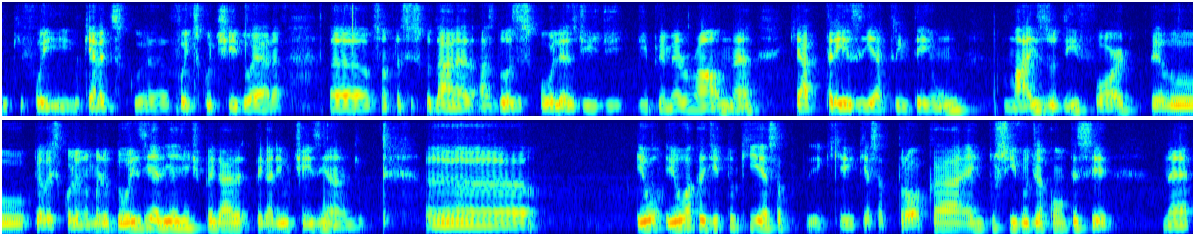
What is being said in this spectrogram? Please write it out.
o que foi, o que era eh, foi discutido era uh, o São Francisco dar as duas escolhas de, de, de, primeiro round, né? Que é a 13 e a 31, mais o D Ford pelo, pela escolha número 2, e ali a gente pegar, pegaria o Chase Young. Uh, eu, eu acredito que essa, que, que essa troca é impossível de acontecer, né?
